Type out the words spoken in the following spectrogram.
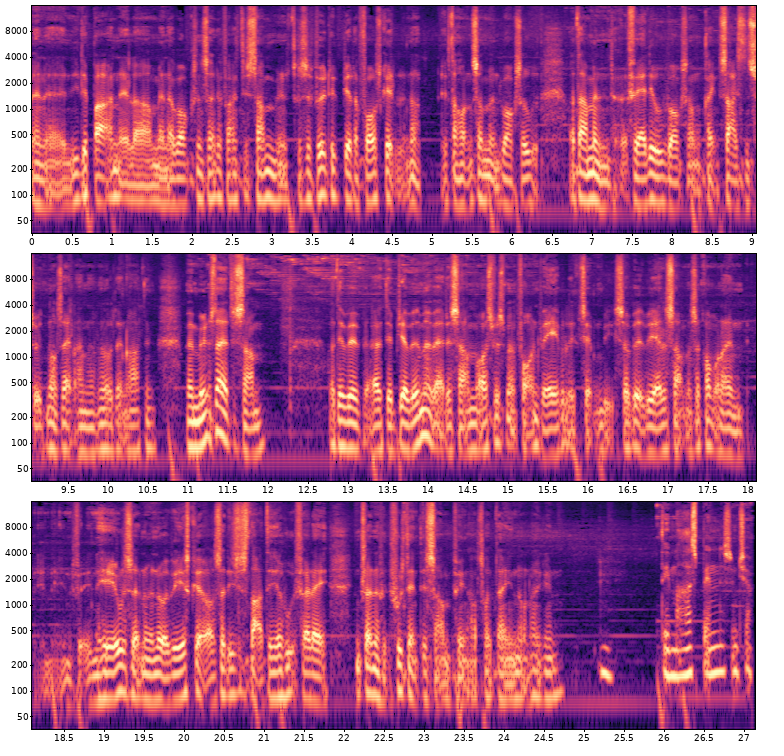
man er lille barn, eller om man er voksen, så er det faktisk samme mønster. Selvfølgelig bliver der forskel, når efterhånden som man vokser ud. Og der er man færdig udvokset omkring 16-17 års alderen eller noget i den retning. Men mønster er det samme. Og det, vil, øh, det bliver ved med at være det samme. Også hvis man får en vabel eksempelvis, så ved vi alle sammen, så kommer der en, en, en hævelse af noget, noget væske, og så lige så snart det her hud falder af, så er det fuldstændig det samme fingeraftryk, der er inde under igen. Mm. Det er meget spændende, synes jeg.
